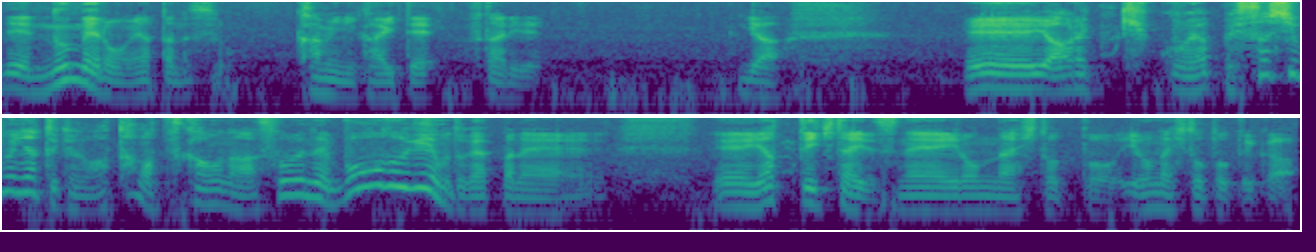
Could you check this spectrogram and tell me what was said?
で、ヌメロンやったんですよ。紙に書いて、二人で。いや、えー、あれ結構やっぱ久しぶりにやったけど頭使うな。そういうね、ボードゲームとかやっぱね、えー、やっていきたいですね。いろんな人と、いろんな人とというか、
